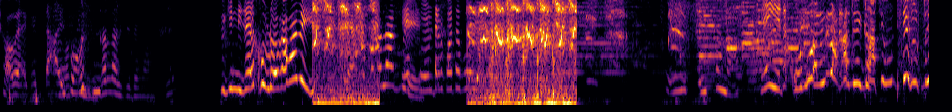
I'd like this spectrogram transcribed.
সব এক একটা আইফোন ভালো লাগছে দেখো তুই কি নিজেকে খুব রোগা ভাবিস ভালো লাগবে কোনটার কথা বলছিস এই- এইটা না এই এটা করবো আমি বাগানে গাছে উঠে উঠে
